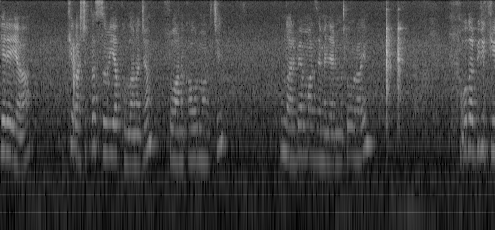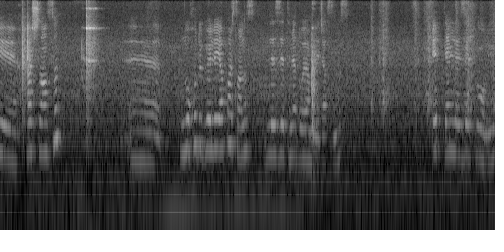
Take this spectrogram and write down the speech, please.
tereyağı, 2 kaşık da sıvı yağ kullanacağım soğanı kavurmak için. Bunları ben malzemelerimi doğrayayım. O da bir iki haşlansın. Ee, nohudu böyle yaparsanız lezzetine doyamayacaksınız. Etten lezzetli oluyor.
